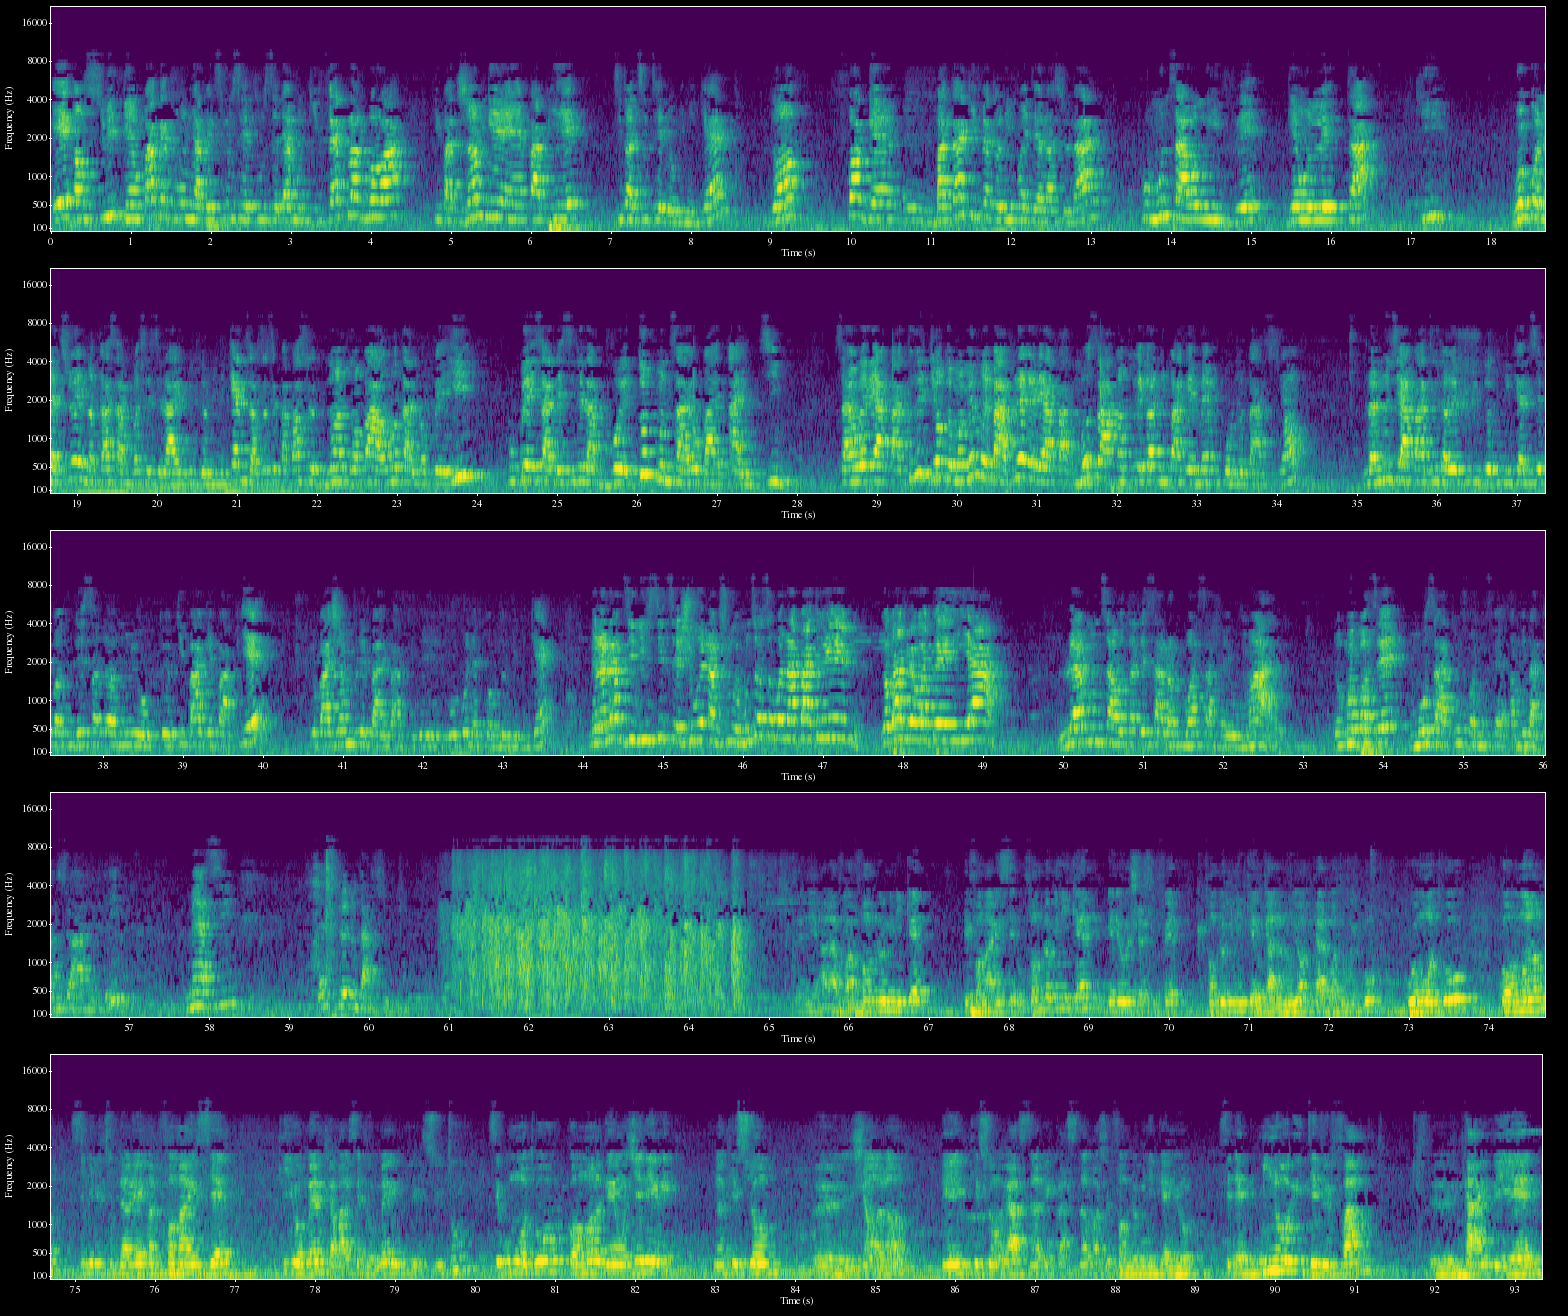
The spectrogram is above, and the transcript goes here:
Et ensuite, gen ou pa ket moun y ap expulser tout, c'est des moun qui fait plot boa, qui pa jam gen un papier d'identité dominicaine. Donc, il faut une bataille qui fait au niveau international pour moun sa arriver gen l'État qui reconnaît et dans le cas ça me pense c'est la République dominicaine, ça c'est pas parce que grand grand-parent dans nos pays pour pays ça décider la voyer tout le monde ça yo par Haïti. Ça yo les apatrides, dire que moi-même je pas vrai les apatrides, Moi, ça en créole ni pas même connotation. Là nous dit apatride dans la République dominicaine c'est pas nous descendants nous qui pas de papier yo pas jamais voulu pas papier reconnaître comme dominicain mais là on a dit c'est jouer n'a jouer nous sommes bon apatride Yo pa vye wap e ya, lè moun sa otan de sa lòt bo sa fè ou mal. Donk mwen pose, mou sa tou fò nou fè anvi d'atansyon avèk li. Mersi, lèk nou ta sou. A la fwa Fond Dominiken e Fond Arisyen. Fond Dominiken, genè wè chè sou fè, Fond Dominiken kal New York, kal Porto Rico, pou mwontrou koman similitou dare an Fond Arisyen qui au même capable de domaine, surtout, c'est pour montrer comment il y a un générique dans la question euh, genre et question race et classe parce que les femmes dominicaines, c'est des minorités de femmes euh, caribéennes,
